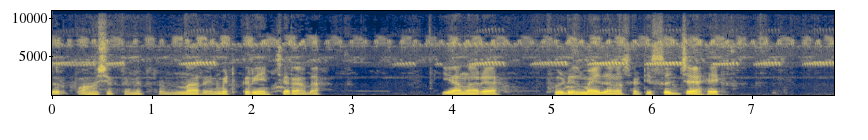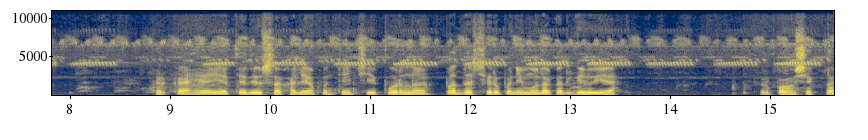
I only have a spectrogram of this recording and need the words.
तर पाहू शकता मित्रांनो नारायण मेटकर यांची राधा. येणाऱ्या पुढील मैदानासाठी सज्ज आहे. तर काय आहे. येत्या दिवसाखाली आपण त्यांची पूर्ण पद्धतशीरपणे मुलाखत घेऊया. तर पाहू शकता.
